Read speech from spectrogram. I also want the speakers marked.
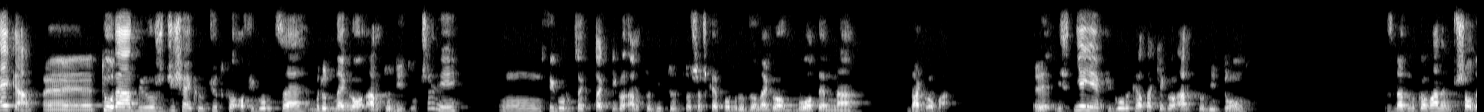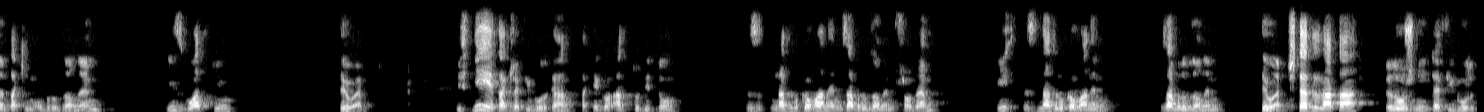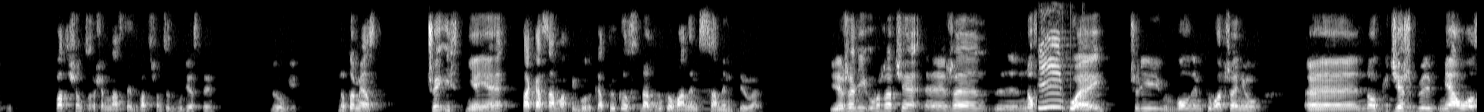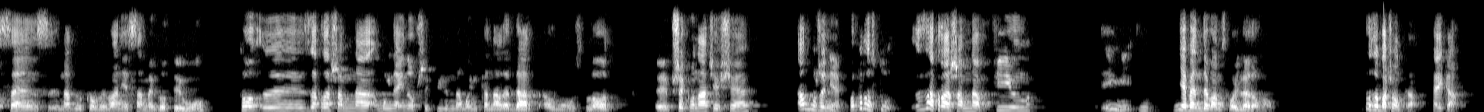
Speaker 1: Hejka, e, tu rad już dzisiaj króciutko o figurce brudnego Artuditu, czyli mm, figurce takiego Artuditu troszeczkę pobrudzonego błotem na Dagoba. E, Istnieje figurka takiego Artuditu z nadrukowanym przodem takim ubrudzonym i z gładkim tyłem. Istnieje także figurka takiego Artuditu z nadrukowanym zabrudzonym przodem i z nadrukowanym zabrudzonym tyłem. Cztery lata różni te figurki. 2018-2022. Natomiast czy istnieje taka sama figurka, tylko z nadrukowanym samym tyłem? Jeżeli uważacie, e, że e, no way, czyli w wolnym tłumaczeniu, e, no gdzieżby miało sens nadrukowywanie samego tyłu, to zapraszam na mój najnowszy film na moim kanale Dart Almost Lord. Przekonacie się, a może nie. Po prostu zapraszam na film i nie będę Wam spoilerował. Do zobaczonka. Hejka!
